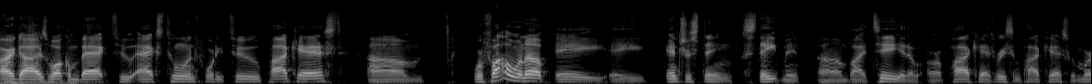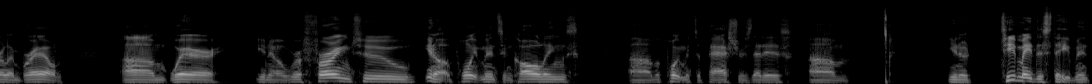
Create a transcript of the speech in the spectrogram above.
All right, guys, welcome back to Acts 2 and 42 podcast. Um, we're following up a a interesting statement um, by T in a, or a podcast, recent podcast with Merlin Brown, um, where you know referring to you know appointments and callings, um, appointments of pastors. That is, um, you know, T made the statement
